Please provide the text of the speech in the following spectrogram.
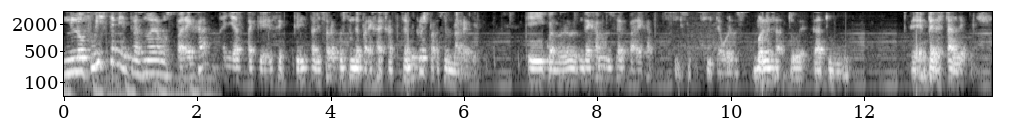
¿Lo fuiste mientras no éramos pareja? Y hasta que se cristalizó la cuestión de pareja dejaste de ser mi crush para ser una regla. Y cuando dejamos de ser pareja, pues sí, sí, te vuelves, vuelves a tu, a tu eh, pedestal de cruz.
